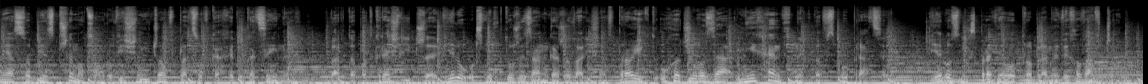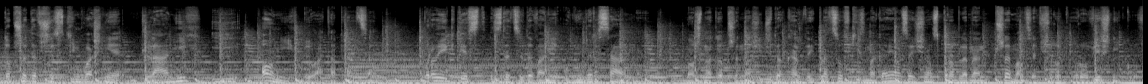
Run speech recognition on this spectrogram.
Radzenia sobie z przemocą rówieśniczą w placówkach edukacyjnych. Warto podkreślić, że wielu uczniów, którzy zaangażowali się w projekt, uchodziło za niechętnych do współpracy. Wielu z nich sprawiało problemy wychowawcze. To przede wszystkim właśnie dla nich i o nich była ta praca. Projekt jest zdecydowanie uniwersalny. Można go przenosić do każdej placówki zmagającej się z problemem przemocy wśród rówieśników.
